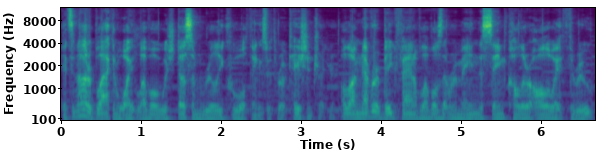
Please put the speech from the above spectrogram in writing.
It's another black and white level which does some really cool things with rotation trigger. Although I'm never a big fan of levels that remain the same color all the way through,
